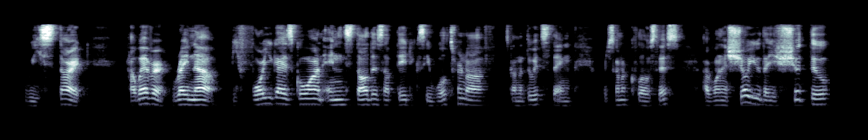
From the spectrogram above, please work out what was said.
restart. However right now before you guys go on and install this update you can see it will turn off it's gonna do its thing we're just gonna close this I want to show you that you should do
